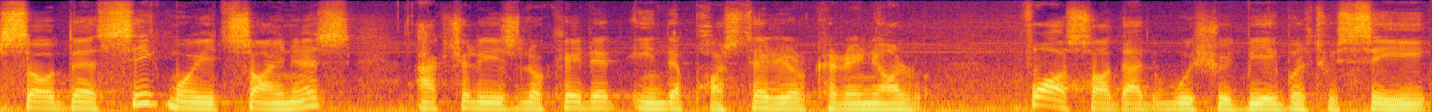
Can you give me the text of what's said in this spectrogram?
So the sigmoid sinus actually is located in the posterior cranial fossa that we should be able to see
